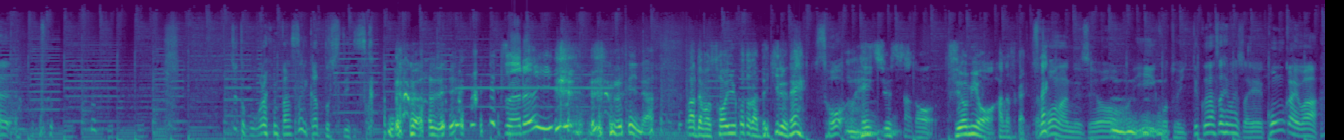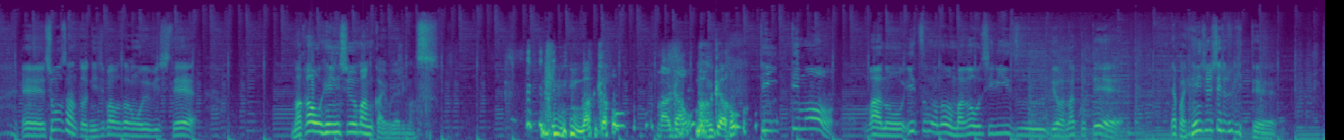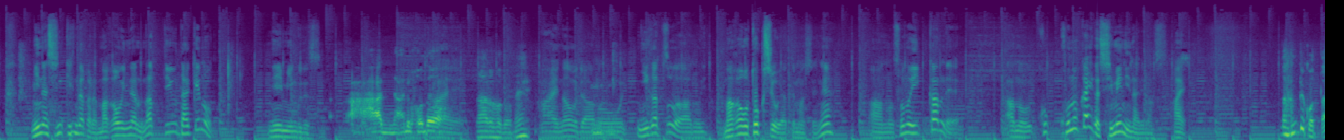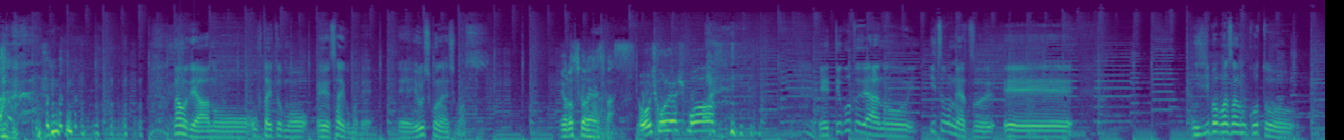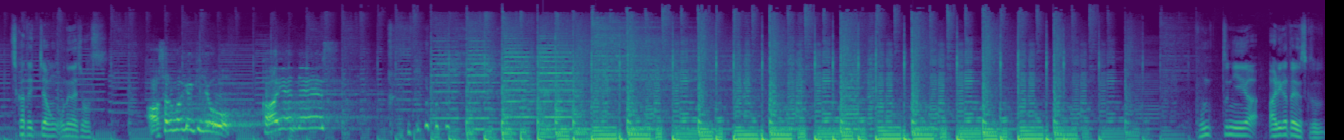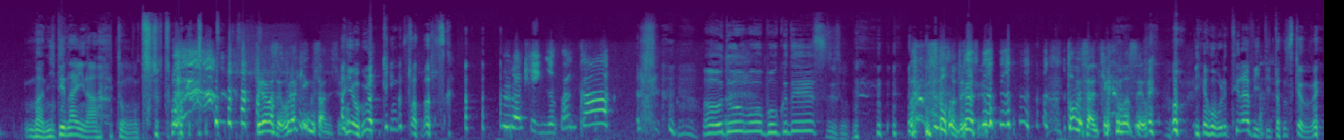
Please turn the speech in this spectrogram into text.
とここら辺バッサリカットしていいですか？ずるいずるいな。まあでもそういうことができるね。そう。編集者の強みを話す会ですね。そうなんですよ、うんうんうんいいこと言ってくださいました。えー今回は、えー、翔さんと虹パパさんをお呼びして、マカオ編集満会をやります。真顔真顔真顔って言っても、まあ、あのいつもの真顔シリーズではなくてやっぱ編集してる時ってみんな真剣だから真顔になるなっていうだけのネーミングです、ああ、なるほど。はいなるほどね。はい、なのであの、2月はあの真顔特集をやってましてねあのその一環であのここの回が締めになります、はい、なんてこった？なのであのお二人とも、えー最後まで、えーよろしくお願いしますよろしくお願いします。よろしくお願いします。えーということで、あのいつものやつ、えー、虹パパさんこと、地下鉄ちゃんお願いします。浅沼劇場、開演です。本当にあありがたいんですけど、まあ似てないなと思って、ちょっと待 違いますよ。裏キングさんですよ。い。や、ウラキングさんなんですか？ウラキングさんか。あ、どうも、僕です。ですよ。そうですよ。トメさん違いますよ。あいや、俺テラビーって言ったんですけどね。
